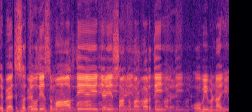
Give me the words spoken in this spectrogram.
ਤੇ ਵਿੱਚ ਸੱਜੋ ਦੀ ਸਮਾਧ ਦੀ ਜਿਹੜੀ ਸੰਗਮਰਮਰ ਦੀ ਉਹ ਵੀ ਬਣਾਈ।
